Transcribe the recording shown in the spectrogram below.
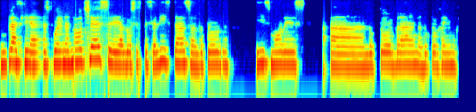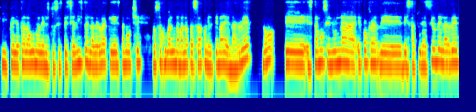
Gracias, buenas noches eh, a los especialistas, al doctor Ismodes, al doctor Bran, al doctor Jaime Mujica y a cada uno de nuestros especialistas. La verdad que esta noche nos ha jugado una mala pasada con el tema de la red, ¿no? Eh, estamos en una época de, de, saturación de la red.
